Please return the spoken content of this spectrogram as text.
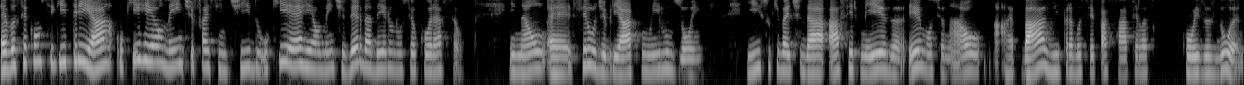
é você conseguir triar o que realmente faz sentido, o que é realmente verdadeiro no seu coração, e não é, se ludibriar com ilusões. Isso que vai te dar a firmeza emocional, a base para você passar pelas coisas do ano.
